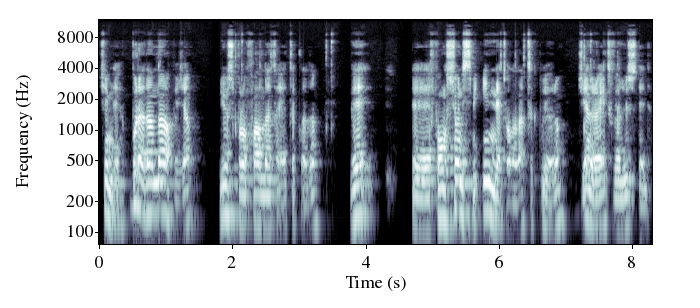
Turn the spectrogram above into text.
Şimdi buradan ne yapacağım? Use Profile Data'ya tıkladım ve e, fonksiyon ismi inlet olana tıklıyorum. Generate Values dedim.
